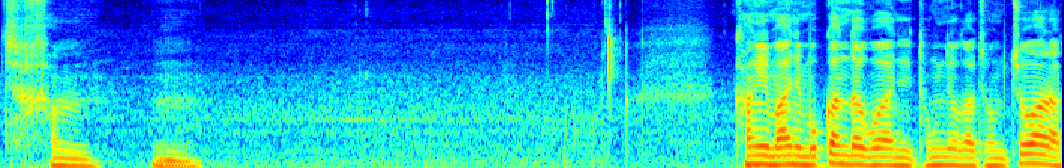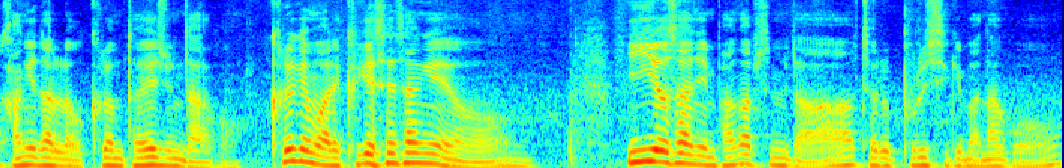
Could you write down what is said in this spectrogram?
참. 음. 강의 많이 못 간다고 하니 동료가 좀 쪼아라 강의 달라고 그럼 더 해준다고 그러게 말해 그게 세상이에요 이 여사님 반갑습니다 저를 부르시기만 하고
